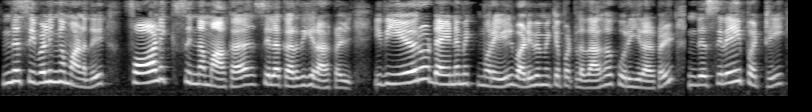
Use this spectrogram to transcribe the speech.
இந்த சிவலிங்கமானது ஃபாலிக் சின்னமாக சில கருதுகிறார்கள். இது ஏரோ டைனமிக் முறையில் வடிவமைக்கப்பட்டுள்ளதாக கூறுகிறார்கள். இந்த சிலையை பற்றி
